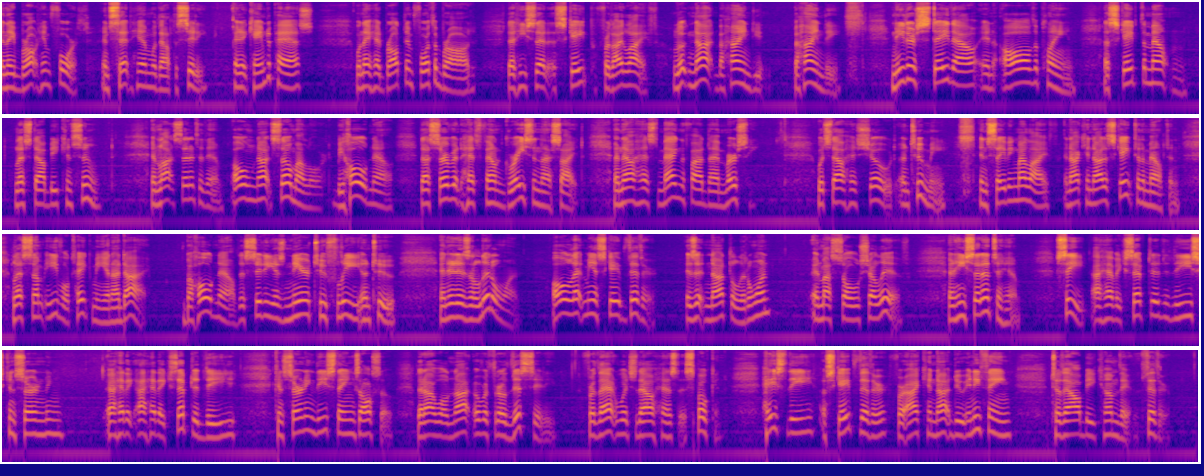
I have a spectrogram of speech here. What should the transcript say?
and they brought him forth, and set him without the city. And it came to pass, when they had brought them forth abroad, that he said, Escape for thy life. Look not behind you behind thee, Neither stay thou in all the plain, escape the mountain, lest thou be consumed. And Lot said unto them, O not so, my lord. Behold now, thy servant hath found grace in thy sight, and thou hast magnified thy mercy, which thou hast showed unto me in saving my life, and I cannot escape to the mountain, lest some evil take me and I die. Behold now, this city is near to flee unto, and it is a little one. O let me escape thither. Is it not the little one? And my soul shall live. And he said unto him, See, I have accepted these concerning I have I have accepted thee concerning these things also, that I will not overthrow this city for that which thou hast spoken. Haste thee, escape thither, for I cannot do anything till thou be come there, thither.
